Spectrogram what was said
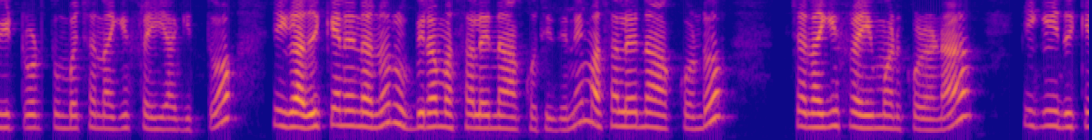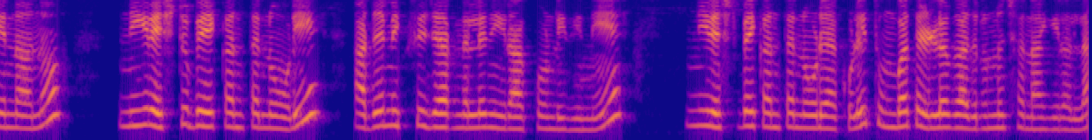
ಬೀಟ್ರೋಟ್ ತುಂಬ ಚೆನ್ನಾಗಿ ಫ್ರೈ ಆಗಿತ್ತು. ಈಗ ಅದಕ್ಕೇ ನಾನು ರುಬ್ಬಿರೋ ಮಸಾಲೆನ ಹಾಕೋತಿದ್ದೀನಿ. ಮಸಾಲೆನ ಹಾಕ್ಕೊಂಡು ಚೆನ್ನಾಗಿ ಫ್ರೈ ಮಾಡ್ಕೊಳ್ಳೋಣ. ಈಗ ಇದಕ್ಕೆ ನಾನು ನೀರು ಎಷ್ಟು ಬೇಕಂತ ನೋಡಿ, ಅದೇ ಮಿಕ್ಸಿ ಜಾರ್ನಲ್ಲೇ ನೀರು ಹಾಕ್ಕೊಂಡಿದ್ದೀನಿ. ನೀರು ಎಷ್ಟು ಬೇಕಂತ ನೋಡಿ ಹಾಕ್ಕೊಳ್ಳಿ ತುಂಬ ತೆಳ್ಳಗಾದ್ರೂ ಚೆನ್ನಾಗಿರಲ್ಲ.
